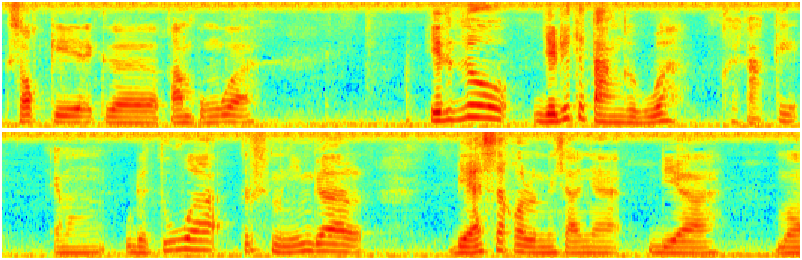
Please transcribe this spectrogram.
ke Soki ke kampung gua. Itu tuh jadi tetangga gua kakek kakek. Emang udah tua terus meninggal. Biasa kalau misalnya dia mau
